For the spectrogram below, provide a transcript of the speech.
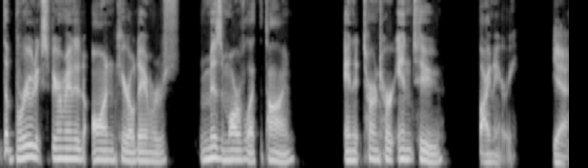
the Brood experimented on Carol Danvers, Ms. Marvel at the time, and it turned her into binary. yeah,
